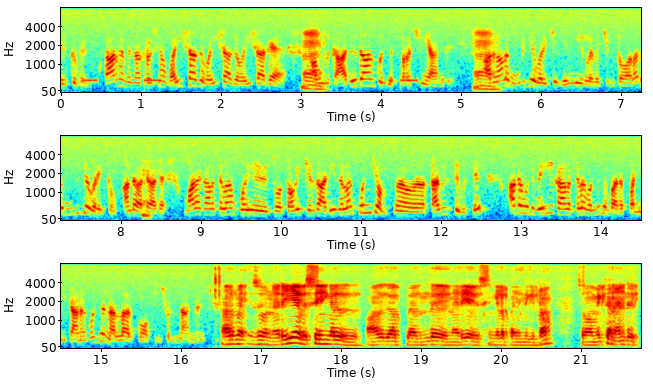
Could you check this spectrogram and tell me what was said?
இருக்க வேண்டும். காரணம் என்ன சொல்லுச்சுன்னா வயசாக வயசாக வயசாக அவங்களுக்கு அதுதான் கொஞ்சம் பிரச்சனையாகுது. அதனால முடிஞ்ச வரைக்கும் வெந்நீர்ல வச்சுக்கிட்டோம். அல்லது முடிஞ்ச வரைக்கும் அந்த மழை காலத்துல போய் துவ- துவைக்கிறது அது இதெல்லாம் கொஞ்சம் தவிர்த்து விட்டு அதை வந்து வெயில் காலத்துல வந்து நம்ம அதை பண்ணிக்கிட்டானா கொஞ்சம் நல்லா இருக்கும் அப்படின்னு சொல்லி நான் நினைக்கிறேன். அருமை. ஸோ நிறைய விஷயங்கள் பாதுகாப்புல இருந்து நிறைய விஷயங்களை பகிர்ந்துக்கிட்டோம் ஸோ மிக்க நன்றி.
